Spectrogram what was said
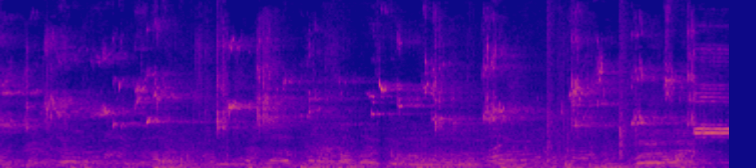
領 南十号三球。一分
